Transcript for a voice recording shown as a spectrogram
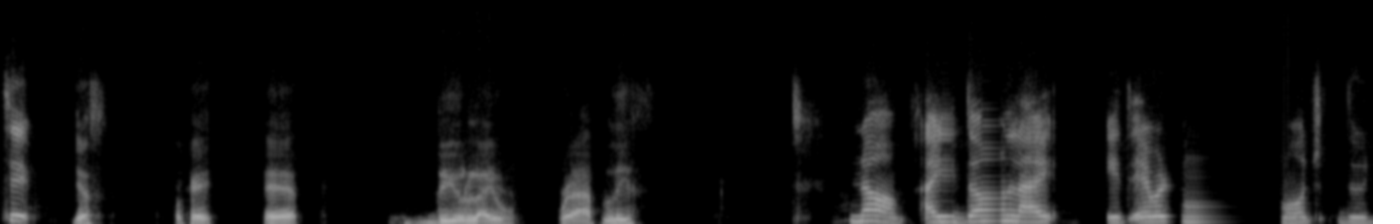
Sí. Yes? Okay. Eh, do you like rap, Liz? No, I don't like it very much. Do,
